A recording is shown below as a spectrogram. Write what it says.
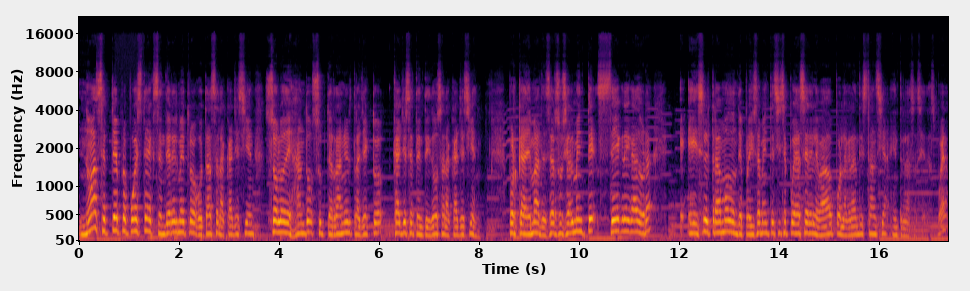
No acepté propuesta de extender el metro de Bogotá hasta la calle 100, solo dejando subterráneo el trayecto calle 72 a la calle 100, porque además de ser socialmente segregadora, es el tramo donde precisamente sí se puede hacer elevado por la gran distancia entre las aceras. Bueno,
